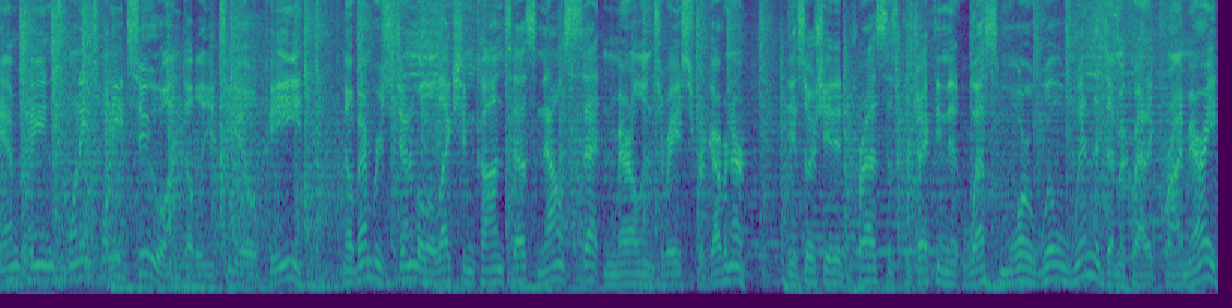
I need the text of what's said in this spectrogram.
Campaign 2022 on WTOP. November's general election contest now set in Maryland's race for governor. The Associated Press is projecting that Wes Moore will win the Democratic primary.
